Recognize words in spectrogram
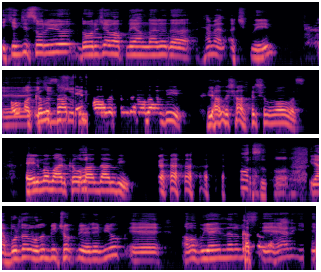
İkinci soruyu doğru cevaplayanları da hemen açıklayayım. E, O akıllı saat soru- en pahalısından olan değil. Yanlış anlaşılma olmasın. Elma marka O- olandan değil. Olsun. O, ya burada onun bir çok bir önemi yok. Ee, ama bu yayınlarımız e, her e,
